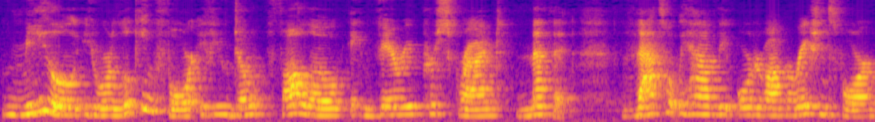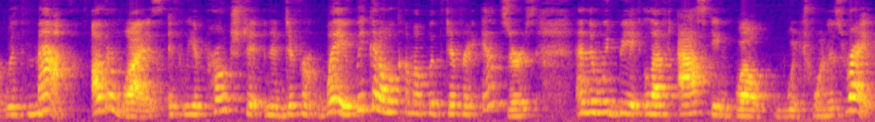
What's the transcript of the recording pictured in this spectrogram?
meal you're looking for if you don't follow a very prescribed method. That's what we have the order of operations for with math. Otherwise, if we approached it in a different way, we could all come up with different answers, and then we'd be left asking, well, which one is right?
